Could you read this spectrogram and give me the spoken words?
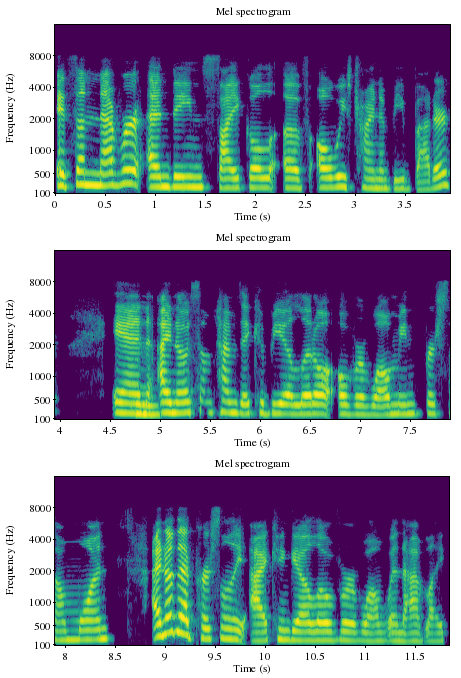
it's a never-ending cycle of always trying to be better and mm-hmm. I know sometimes it could be a little overwhelming for someone. I know that personally, I can get a little overwhelmed when I'm like,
